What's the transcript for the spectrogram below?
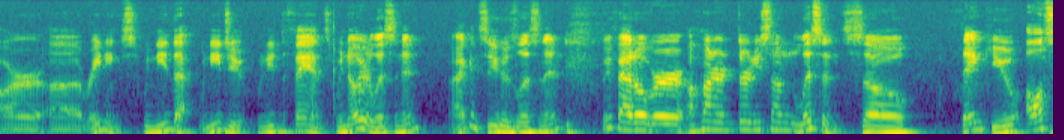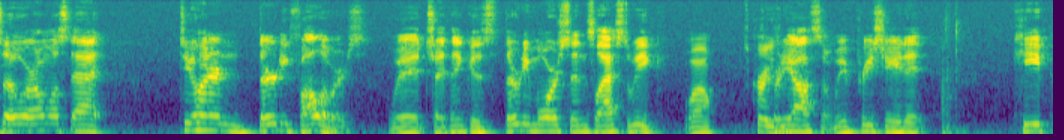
our uh, ratings. We need that. We need you. We need the fans. We know you're listening. I can see who's listening. We've had over 130 some listens. So thank you. Also, we're almost at 230 followers, which I think is 30 more since last week. wow, crazy. Pretty awesome. We appreciate it. Keep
